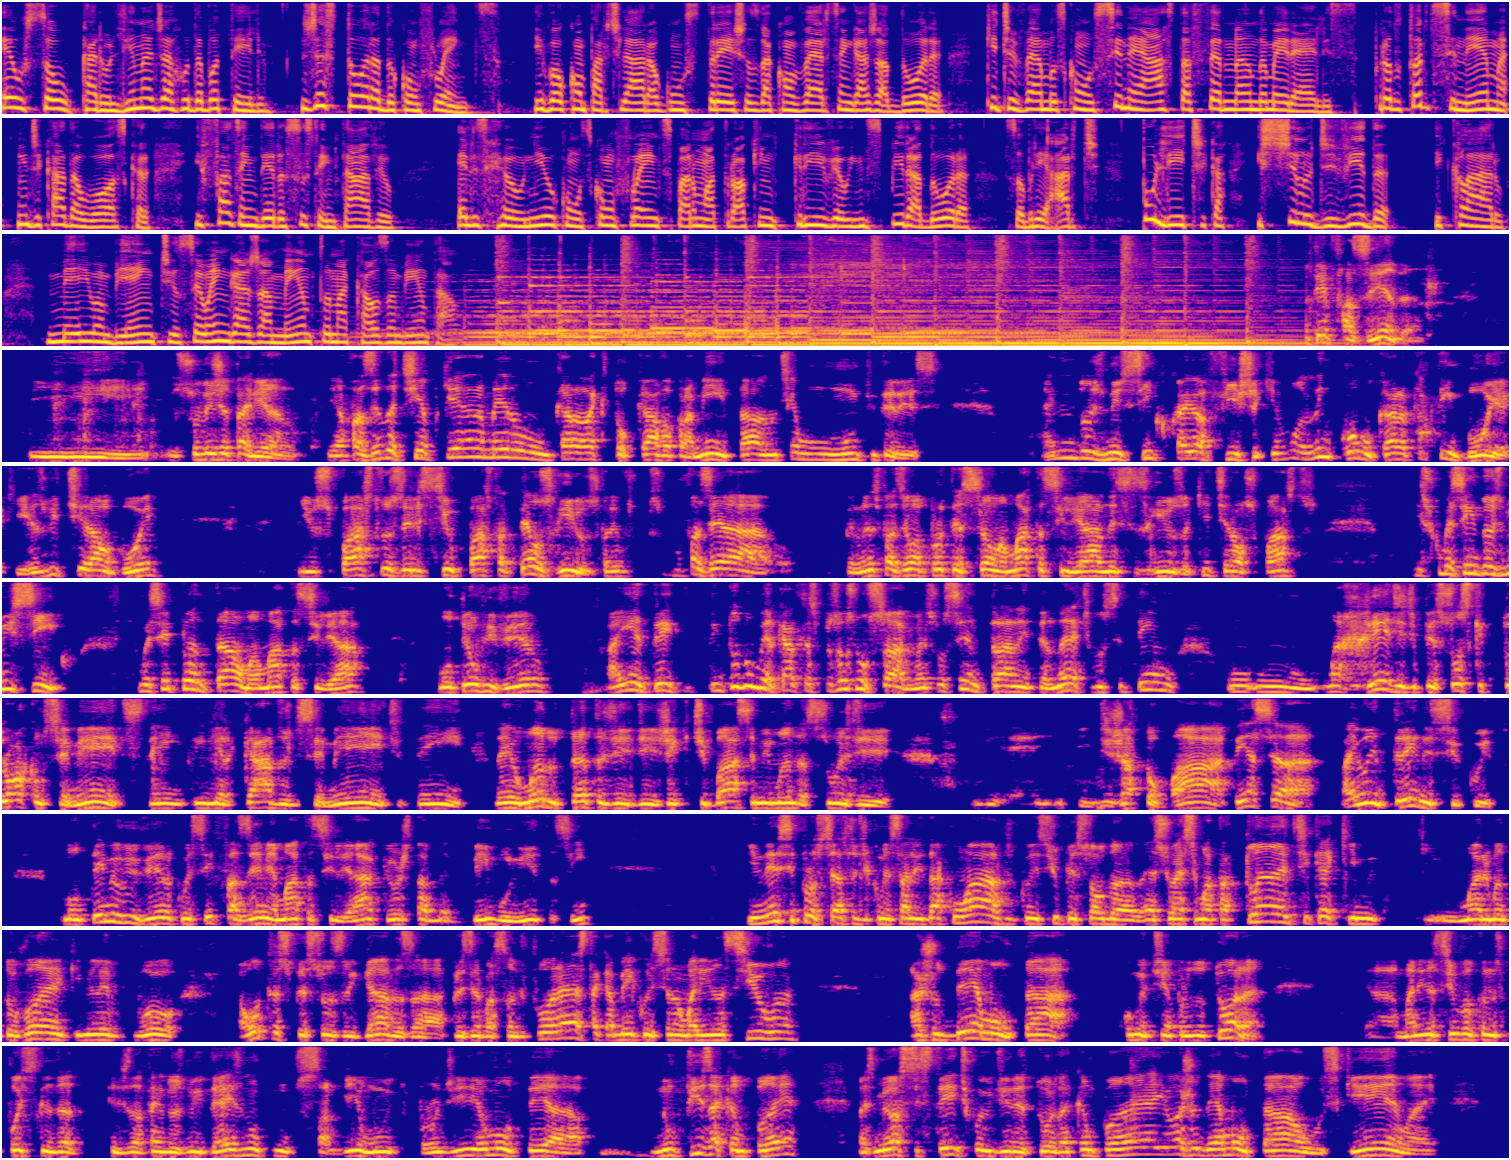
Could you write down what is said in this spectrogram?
Eu sou Carolina de Arruda Botelho, gestora do Confluentes, e vou compartilhar alguns trechos da conversa engajadora que tivemos com o cineasta Fernando Meirelles. Produtor de cinema indicado ao Oscar e fazendeiro sustentável, ele se reuniu com os confluentes para uma troca incrível e inspiradora sobre arte, política, estilo de vida e, claro, meio ambiente e o seu engajamento na causa ambiental. Eu tenho fazenda e eu sou vegetariano. E a fazenda tinha, porque era meio um cara lá que tocava para mim e tal, não tinha muito interesse. Aí em 2005 caiu a ficha que eu nem como cara, porque tem boi aqui. Resolvi tirar o boi e os pastos, eles tinham pasto até os rios. Falei, vou fazer a, pelo menos fazer uma proteção, uma mata ciliar nesses rios aqui, tirar os pastos. Isso comecei em 2005. Comecei a plantar uma mata ciliar, montei um viveiro, aí entrei, tem todo um mercado que as pessoas não sabem, mas se você entrar na internet, você tem um, um, uma rede de pessoas que trocam sementes, tem, tem mercados de semente, tem, né, eu mando tantas de, de Jequitibá, você me manda suas de, de, enfim, de Jatobá, tem essa... Aí eu entrei nesse circuito montei meu viveiro, comecei a fazer minha mata ciliar, que hoje está bem bonita, assim. E nesse processo de começar a lidar com árvores, conheci o pessoal da SOS Mata Atlântica, que, que o Mário Mantovani, que me levou a outras pessoas ligadas à preservação de floresta, acabei conhecendo a Marina Silva, ajudei a montar, como eu tinha produtora, a Marina Silva, quando foi candidatar em 2010, não, não sabia muito por onde ir, eu montei a... não fiz a campanha, mas meu assistente foi o diretor da campanha e eu ajudei a montar o esquema.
